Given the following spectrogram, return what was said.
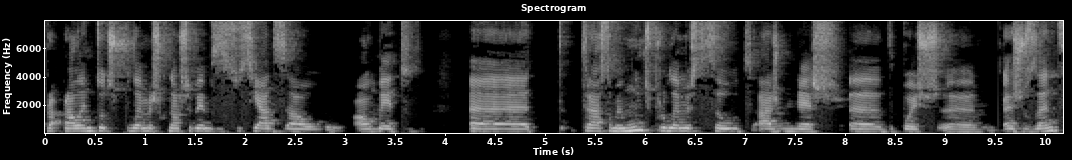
para, para, além de todos os problemas que nós sabemos associados ao, ao método, traz também muitos problemas de saúde às mulheres uh, depois uh, a jusante.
